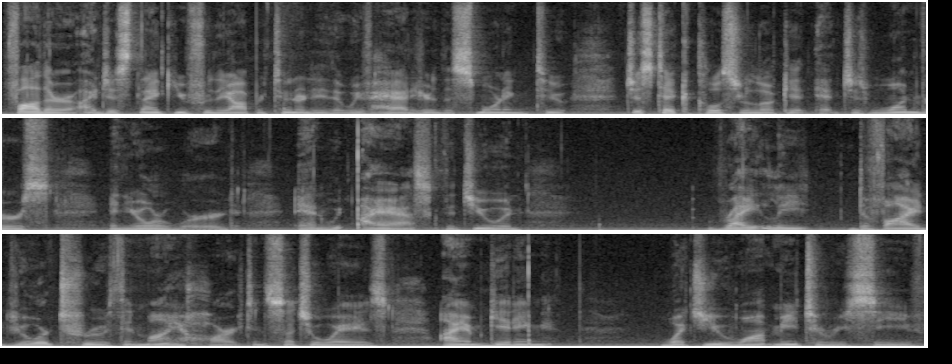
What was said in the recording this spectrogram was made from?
Father, I just thank you for the opportunity that we've had here this morning to just take a closer look at, at just one verse in your word. And we, I ask that you would rightly divide your truth in my heart in such a way as I am getting what you want me to receive.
